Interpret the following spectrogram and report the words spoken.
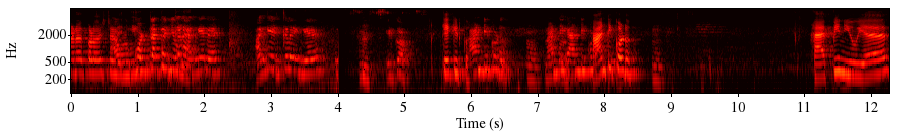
ಮಾಡಕೊಳ್ಳೋ ಅಷ್ಟು. ಅವಳು ಕೊಟ್ಟ ತೆಗಿಯೋಳು. ಹಂಗೇನೆ. ಹಂಗೆ ಇಟ್ಕೊಳ್ಳಿ ಹಿಂಗೆ. ಇಟ್ಕೋ. ಕೇಕ್ ಇಟ್ಕೊ. ಆಂಟಿ ಕೊಡು. ಆಂಟಿಗೆ ಆಂಟಿ ಕೊಡು. ಆಂಟಿ ಕೊಡು. Happy new year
